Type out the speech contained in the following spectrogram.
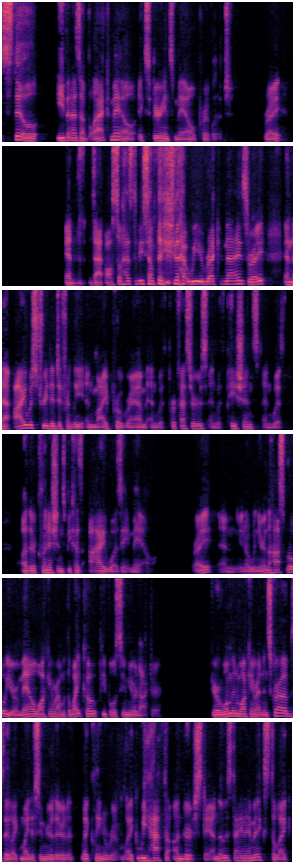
still even as a black male experience male privilege right? And that also has to be something that we recognize right? And that i was treated differently in my program and with professors and with patients and with other clinicians because i was a male right? And you know when you're in the hospital you're a male walking around with a white coat people assume you're a doctor if you're a woman walking around in scrubs they like might assume you're there to like clean a room. Like we have to understand those dynamics to like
